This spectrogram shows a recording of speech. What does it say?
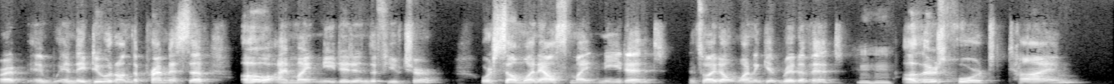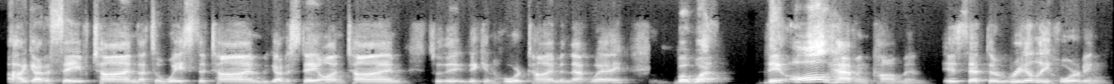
right? And, and they do it on the premise of, oh, I might need it in the future, or someone else might need it. And so I don't want to get rid of it. mhm. Others hoard time. I got to save time. That's a waste of time. We got to stay on time. So they, they can hoard time in that way. But what they all have in common is that they're really hoarding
